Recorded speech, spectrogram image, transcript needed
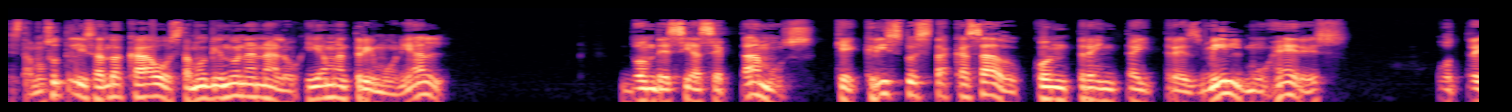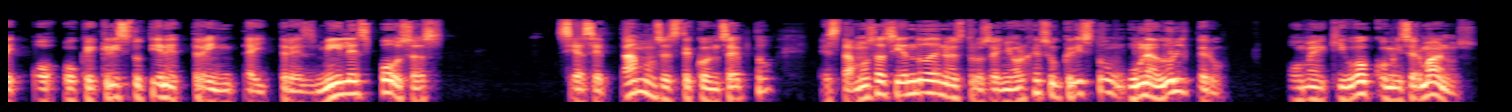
estamos utilizando acá o estamos viendo una analogía matrimonial. donde si aceptamos que Cristo está casado con 33 mil mujeres o, o, que Cristo tiene 33 mil esposas, si aceptamos este concepto, estamos haciendo de nuestro Señor Jesucristo un adúltero. ¿O me equivoco, mis hermanos?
